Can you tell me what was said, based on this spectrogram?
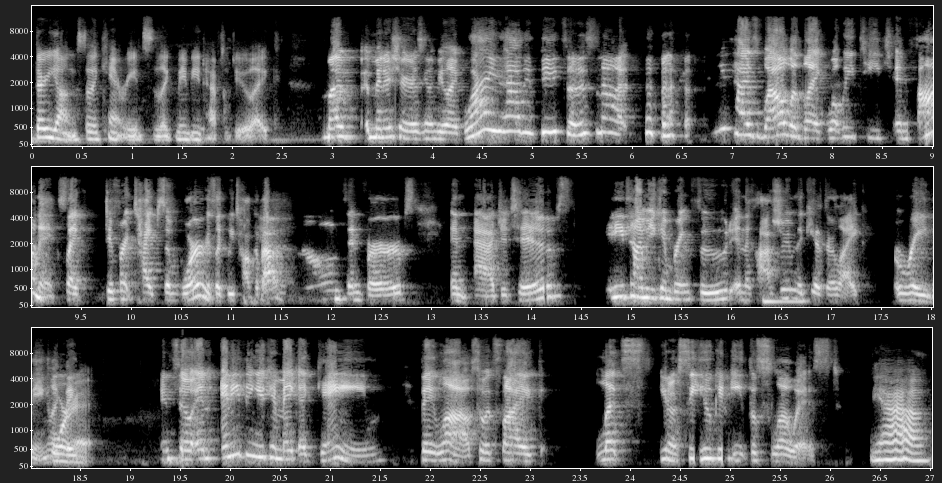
they're young so they can't read so like maybe you'd have to do like my administrator is going to be like, "Why are you having pizza? It's not." it ties well with like what we teach in phonics, like different types of words. Like we talk about nouns and verbs and adjectives. Anytime you can bring food in the classroom, the kids are like raving. Like For they, it. And so, and anything you can make a game, they love. So it's like, let's you know see who can eat the slowest. Yeah.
